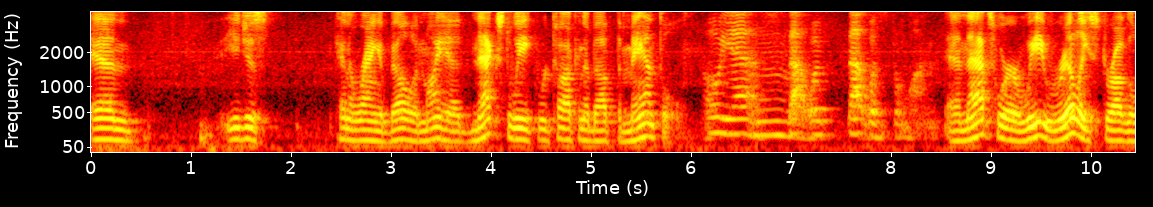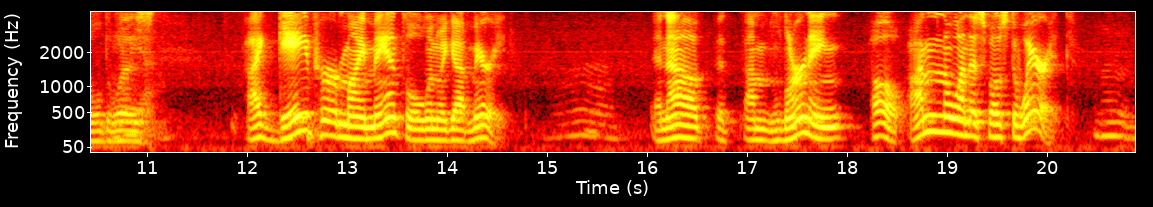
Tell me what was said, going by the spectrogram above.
and you just kind of rang a bell in my head. Next week, we're talking about the mantle. Oh, yes, Mm. that was, that was the one. And that's where we really struggled Oh, was I gave her my mantle when we got married. Ah, And now I'm learning, oh, I'm the one that's supposed to wear it, mm,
